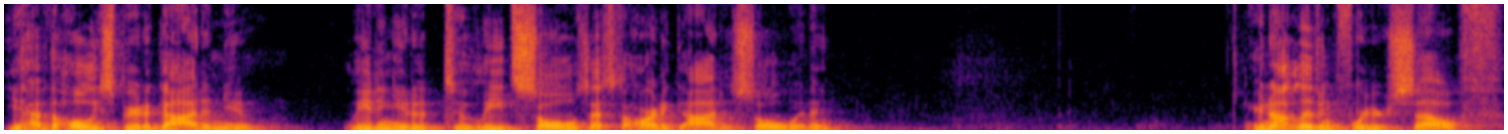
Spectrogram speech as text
you have the Holy Spirit of God in you leading you to, to lead souls. That's the heart of God, is soul winning. You're not living for yourself.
